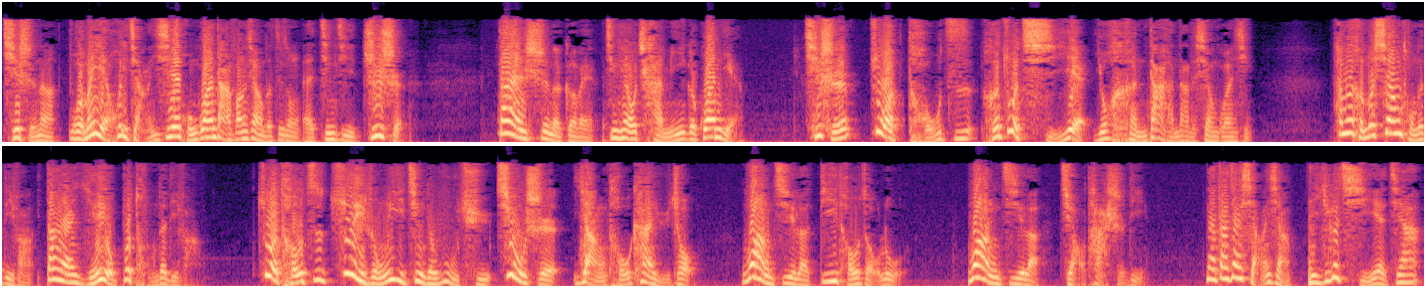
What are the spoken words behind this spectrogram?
其实呢，我们也会讲一些宏观大方向的这种呃经济知识。但是呢，各位，今天我阐明一个观点，其实做投资和做企业有很大很大的相关性，他们有很多相同的地方，当然也有不同的地方。做投资最容易进的误区就是仰头看宇宙，忘记了低头走路，忘记了脚踏实地。那大家想一想，一个企业家，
